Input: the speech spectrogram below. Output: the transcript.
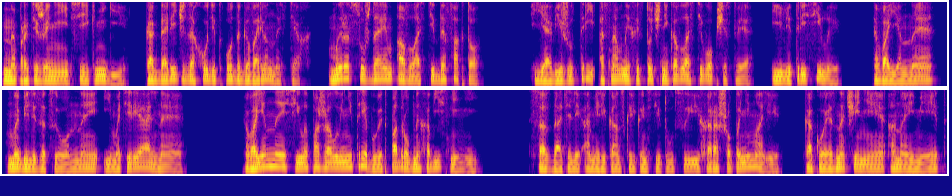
На протяжении всей книги, когда речь заходит о договоренностях, мы рассуждаем о власти де-факто. Я вижу три основных источника власти в обществе, или три силы – военная, мобилизационное и материальное. Военная сила, пожалуй, не требует подробных объяснений. Создатели американской конституции хорошо понимали, какое значение она имеет,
